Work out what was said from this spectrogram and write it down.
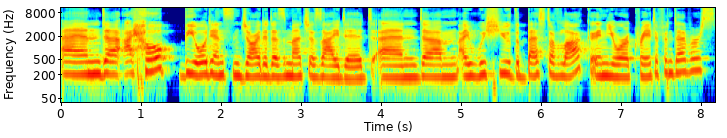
And uh, I hope the audience enjoyed it as much as I did. And um, I wish you the best of luck in your creative endeavors.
